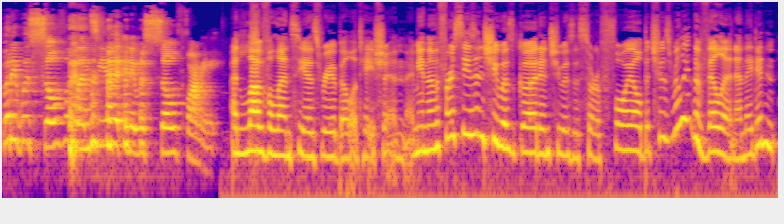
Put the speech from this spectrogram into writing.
But it was so Valencia and it was so funny. I love Valencia's rehabilitation. I mean, in the first season, she was good and she was a sort of foil, but she was really the villain, and they didn't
